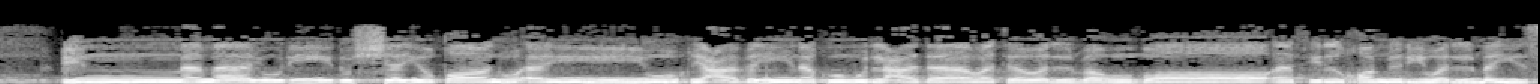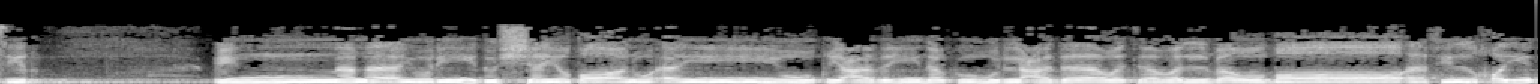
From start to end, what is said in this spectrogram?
إنما يريد الشيطان أن يوقع بينكم العداوة والبغضاء في الخمر والميسر إنما يريد الشيطان أن يوقع بينكم العداوة والبغضاء في الخير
